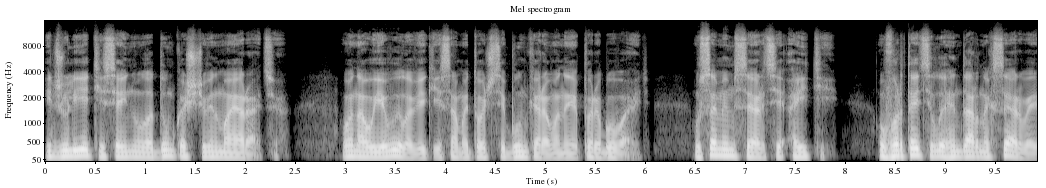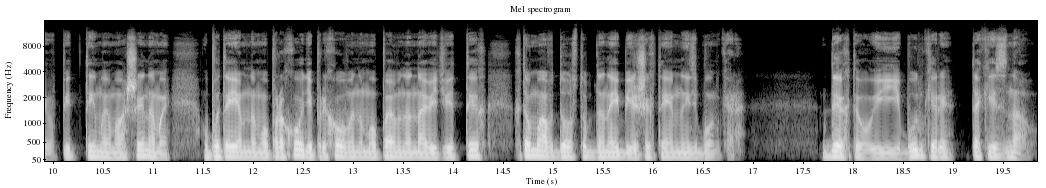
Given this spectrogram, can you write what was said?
і Джульєтті сяйнула думка, що він має рацію. Вона уявила, в якій саме точці бункера вони перебувають у самім серці IT. У фортеці легендарних серверів під тими машинами у потаємному проході, прихованому, певно, навіть від тих, хто мав доступ до найбільших таємниць бункера. Дехто у її бункері таки знав.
